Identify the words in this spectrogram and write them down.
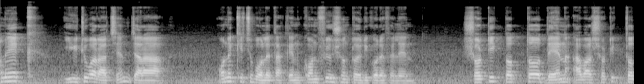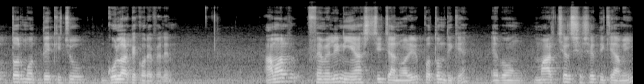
অনেক ইউটিউবার আছেন যারা অনেক কিছু বলে থাকেন কনফিউশন তৈরি করে ফেলেন, সঠিক তথ্য দেন, আবার সঠিক তথ্যর মধ্যে কিছু গোলাটে করে ফেলেন। আমার ফ্যামিলি নিয়ে আসছি জানুয়ারির প্রথম দিকে। এবং মার্চের শেষের দিকে আমি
